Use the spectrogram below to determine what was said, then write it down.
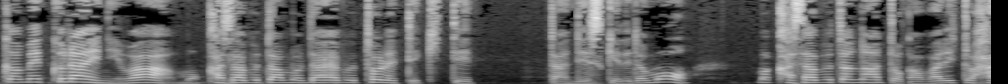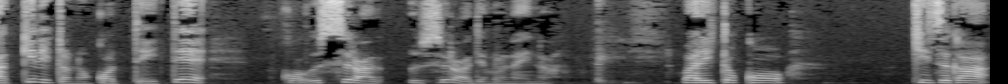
日目くらいにはもうかさぶたもだいぶ取れてきてたんですけれども、まあ、かさぶたの跡が割とはっきりと残っていて、こう、うっすら、うっすらでもないな。割とこう、傷が、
